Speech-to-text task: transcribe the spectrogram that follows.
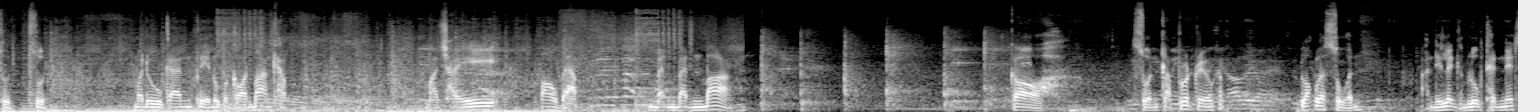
สุดสุด มาดูการเปลี่ยนอุปกรณ์บ้างครับ มาใช้เป้าแบบแบนๆบ้าง ก็สวนกลับรวดเร็วครับ ล็อกและสวน อันนี้เล่นกับลูกเทนนิส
